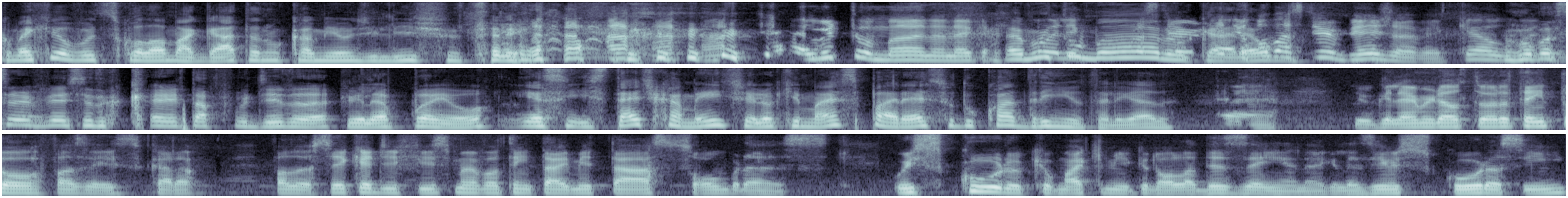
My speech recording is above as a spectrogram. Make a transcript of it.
como é que eu vou descolar uma gata no caminhão de lixo, tá ligado? É muito humano, né? cara? É muito ele rouba humano, cerve- cara, Ele é rouba um- cerveja, velho. é o Rouba cerveja do cara, ele tá fudido, né? Porque ele apanhou. E assim, esteticamente, ele é o que mais parece o do quadrinho, tá ligado? E o Guilherme Del Toro tentou fazer isso. O cara falou: eu sei que é difícil, mas vou tentar imitar as sombras o escuro que o Mike Mignola desenha, né? Aquele desenho escuro, assim.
